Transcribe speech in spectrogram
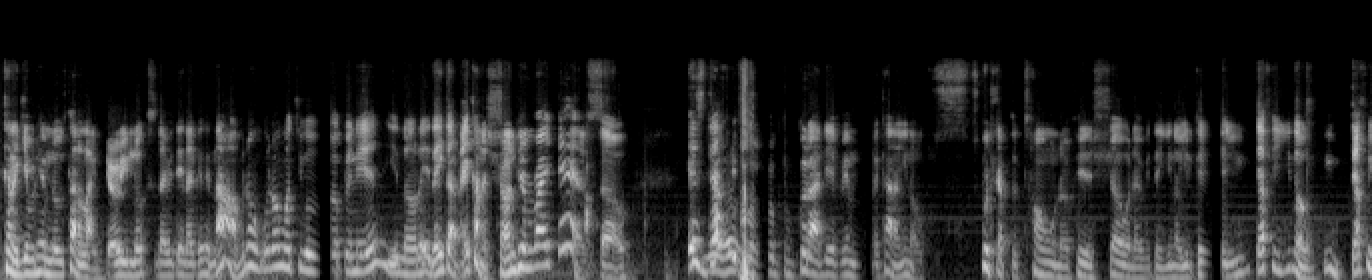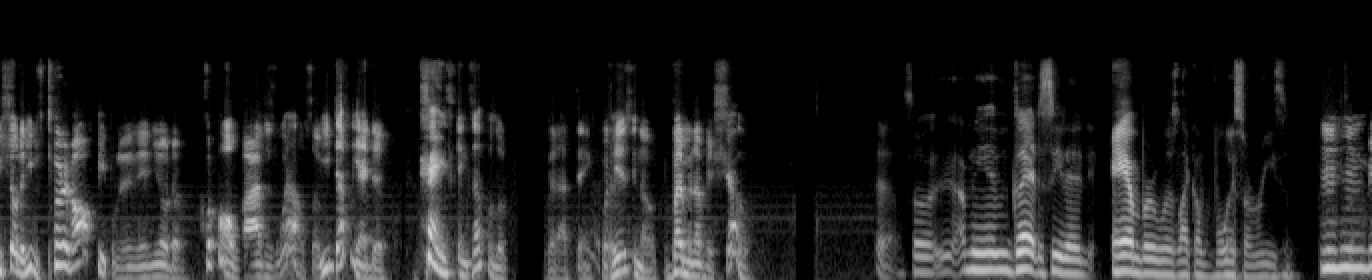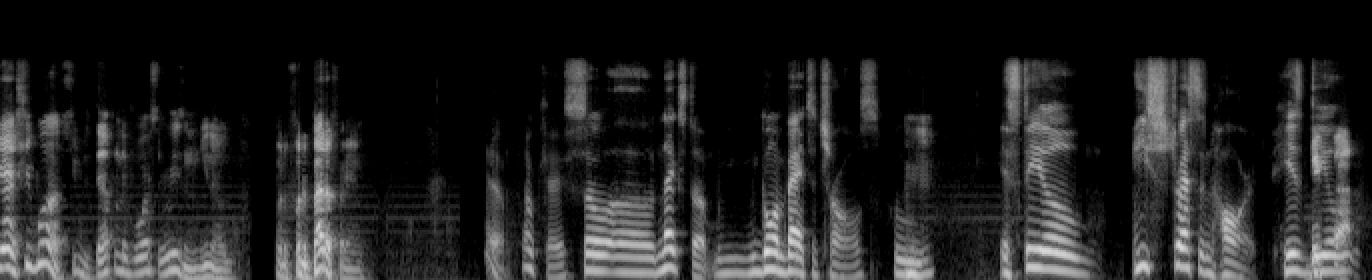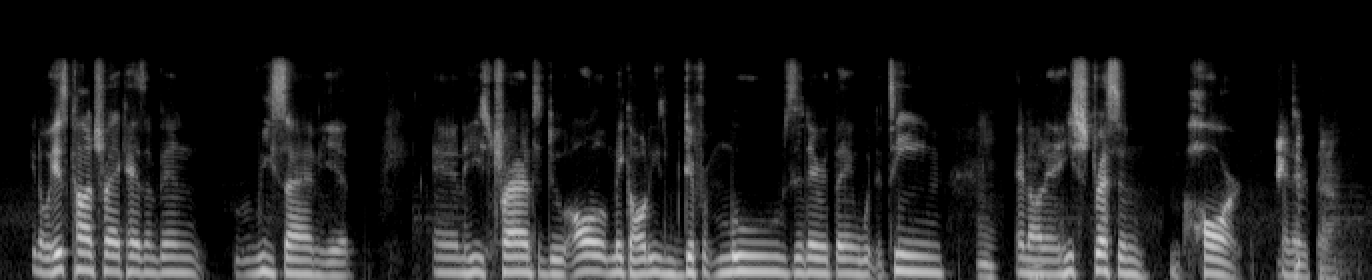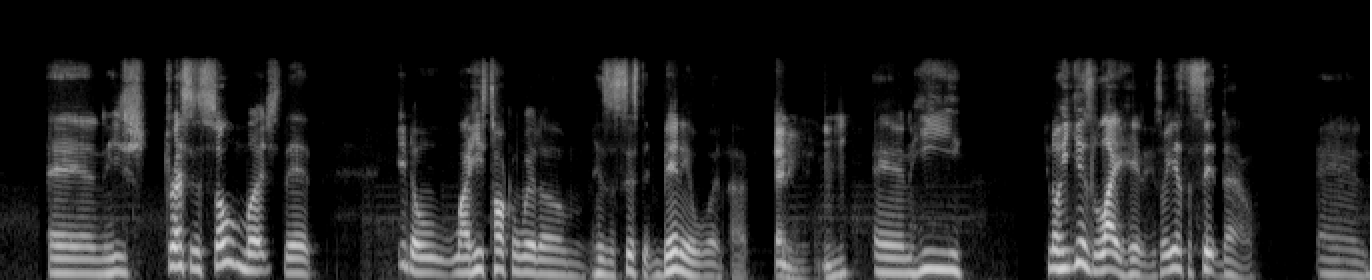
kind of giving him those kind of like dirty looks and everything. Like I said, nah, we don't we don't want you up in here. You know, they they got they kind of shunned him right there. So it's definitely yeah. a, a, good idea for him to kind of you know switch up the tone of his show and everything. You know, you you definitely you know you definitely showed that he was turning off people and, and you know the football vibes as well. So he definitely had to change things up a little bit. I think for his you know betterment of his show. Yeah. So I mean, I'm glad to see that Amber was like a voice of reason. Mm-hmm. Yeah, she was. She was definitely a voice of reason. You know, for the, for the better for him. Yeah. Okay. So uh next up, we're going back to Charles, who mm-hmm. is still he's stressing hard. His deal, you know, his contract hasn't been re-signed yet, and he's trying to do all make all these different moves and everything with the team mm-hmm. and all that. He's stressing hard and everything, and he's stressing so much that you know, like he's talking with um his assistant Benny or whatnot. Benny. Mm-hmm. And he, you know, he gets lightheaded, so he has to sit down. And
